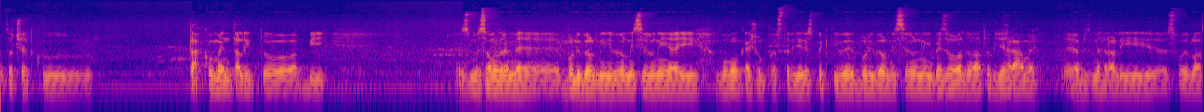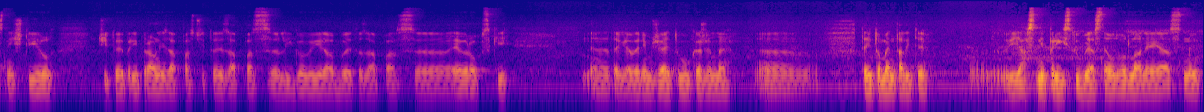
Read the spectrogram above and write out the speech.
od začiatku takou mentalitou, aby sme samozrejme boli veľmi, veľmi silní aj vo vonkajšom prostredí, respektíve boli veľmi silní bez ohľadu na to, kde hráme. Aby sme hrali svoj vlastný štýl, či to je prípravný zápas, či to je zápas ligový, alebo je to zápas európsky tak ja verím, že aj tu ukážeme e, v tejto mentalite jasný prístup, jasné odhodlanie, jasnú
